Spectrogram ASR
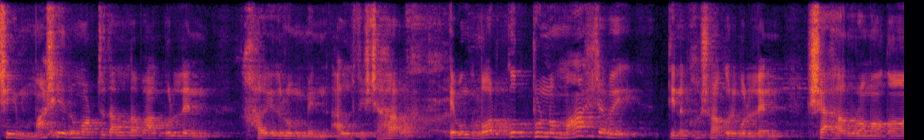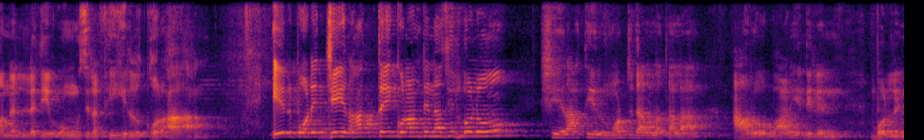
সেই মাসের মর্যাদা আল্লাহ পাক বললেন খায়রুমিন আলফি শাহার। এবং বরকতপূর্ণ মাস হিসাবে তিনি ঘোষণা করে বললেন, শাহরু রমাদান আল্লাদি উংজিলা ফিহিল কোরআন। এরপরে যে রাতটাই কোরআনটি নাজির হলো, সেই রাতের মর্যাদা আল্লাহ তালা আরও বাড়িয়ে দিলেন, বললেন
